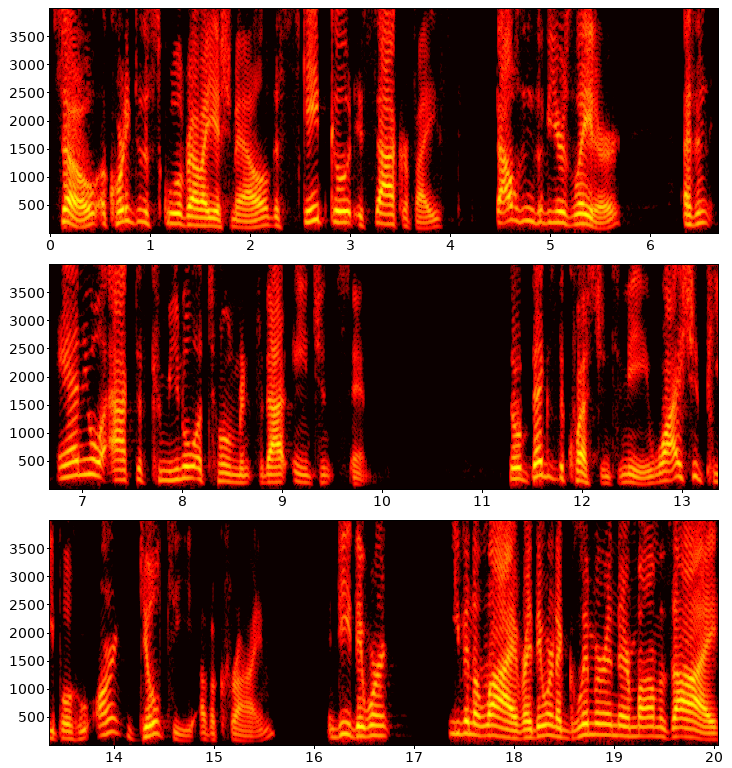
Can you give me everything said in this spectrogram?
So, according to the school of Rabbi Ishmael, the scapegoat is sacrificed thousands of years later as an annual act of communal atonement for that ancient sin. So it begs the question to me why should people who aren't guilty of a crime, indeed, they weren't even alive, right? They weren't a glimmer in their mama's eye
